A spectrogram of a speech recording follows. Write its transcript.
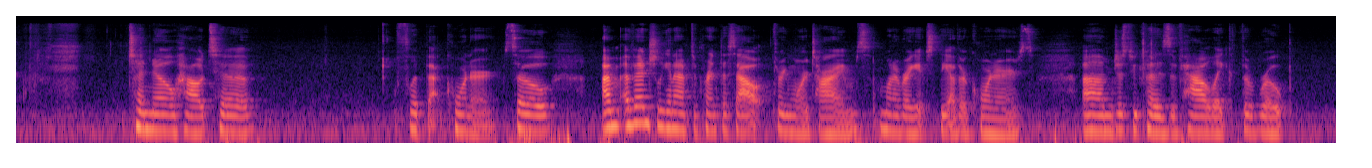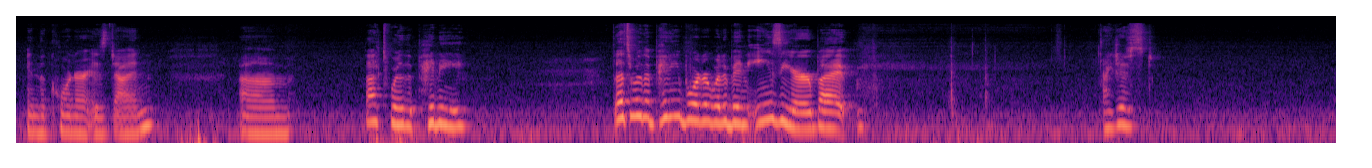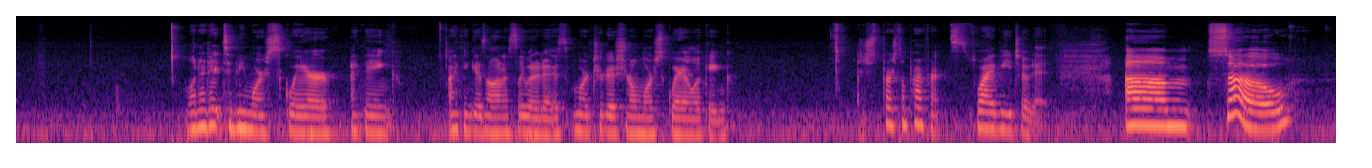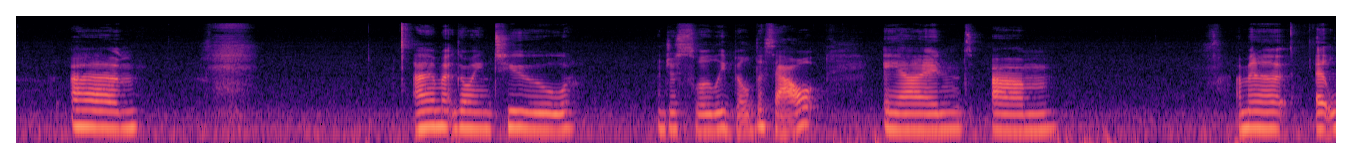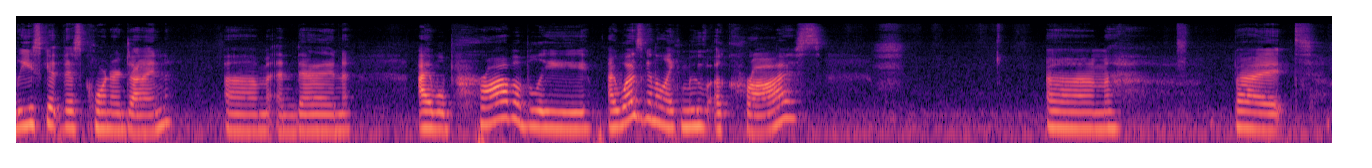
to know how to flip that corner. So I'm eventually gonna have to print this out three more times whenever I get to the other corners um, just because of how like the rope in the corner is done. Um, that's where the penny that's where the penny border would have been easier, but I just wanted it to be more square, I think. I think is honestly what it is. More traditional, more square looking. It's just personal preference. That's why I vetoed it. Um, so, um, I'm going to just slowly build this out and um, I'm gonna at least get this corner done um, and then I will probably I was gonna like move across um, but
